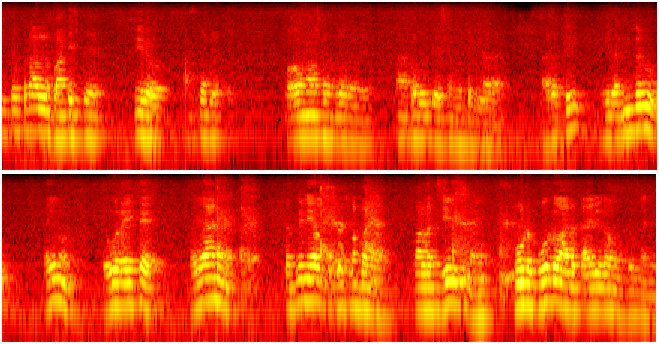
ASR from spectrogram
ఈ చక్రాలను పాటిస్తే మీరు అసలు పోవనవసరం కానీ నా ఉద్దేశం మిత్రులారా కాబట్టి మీరందరూ అయిన ఎవరైతే టయాన్ని సద్వినియోగం చేసుకుంటారో వాళ్ళ జీవితం మూడు పూలు ఆరు కాయలుగా ఉంటుందని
